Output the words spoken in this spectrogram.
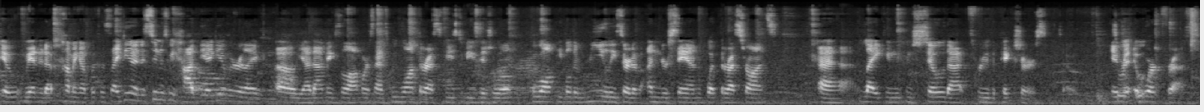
know, we ended up coming up with this idea. And as soon as we had the idea, we were like, oh, yeah, that makes a lot more sense. We want the recipes to be visual. We want people to really sort of understand what the restaurant's uh, like, and we can show that through the pictures. So it, So it, it- worked for us.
